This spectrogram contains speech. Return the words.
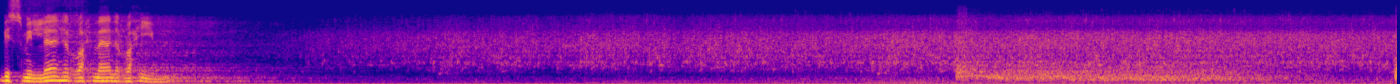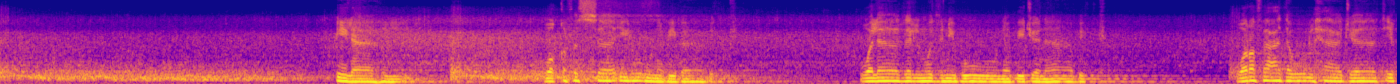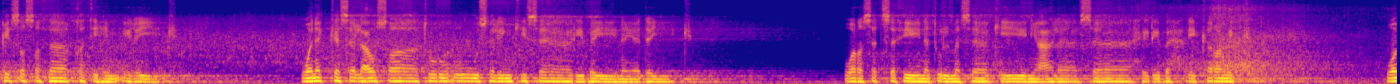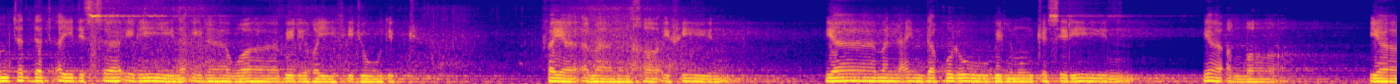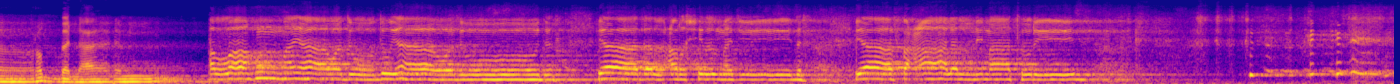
بسم الله الرحمن الرحيم. إلهي وقف السائلون ببابك. ولاذ المذنبون بجنابك ورفع ذو الحاجات قصص فاقتهم إليك ونكس العصاة رؤوس الانكسار بين يديك ورست سفينة المساكين على ساحر بحر كرمك وامتدت أيدي السائلين إلى وابل غيث جودك فيا أمان الخائفين يا من عند قلوب المنكسرين يا الله يا رب العالمين. اللهم يا ودود يا ودود يا ذا العرش المجيد يا فعالا لما تريد.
